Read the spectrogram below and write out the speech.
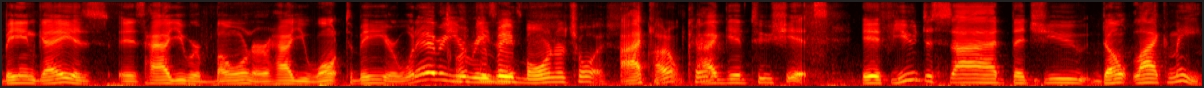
being gay is is how you were born or how you want to be or whatever your It reason be is, born or choice. I, can, I don't care. I give two shits. If you decide that you don't like me,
